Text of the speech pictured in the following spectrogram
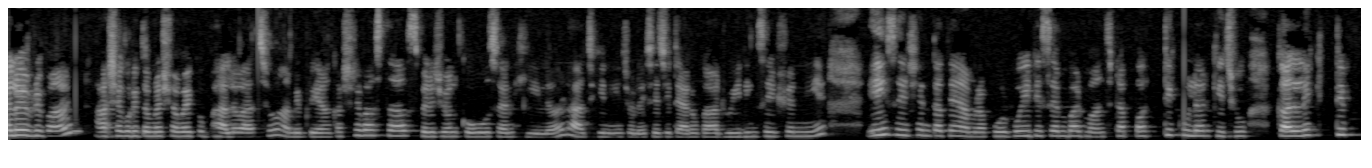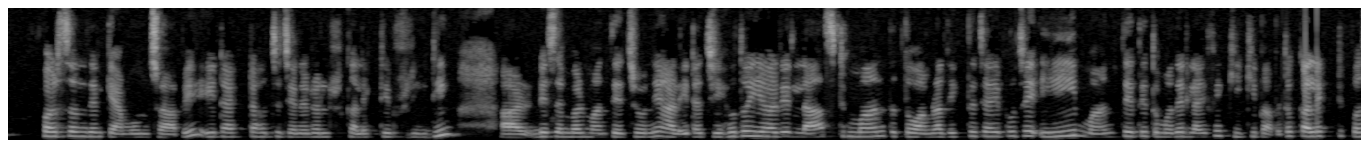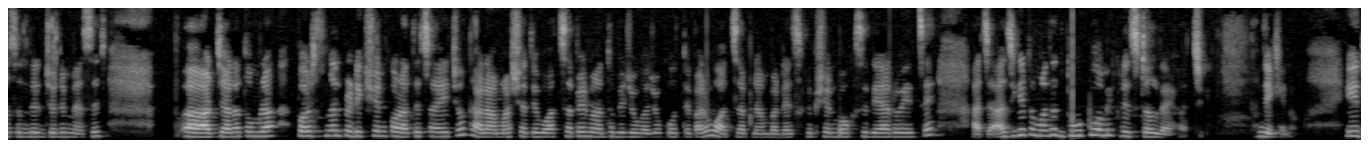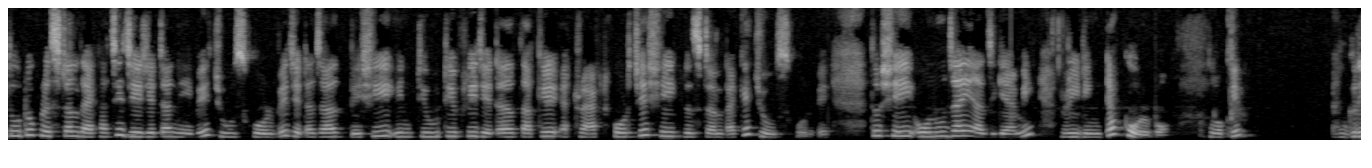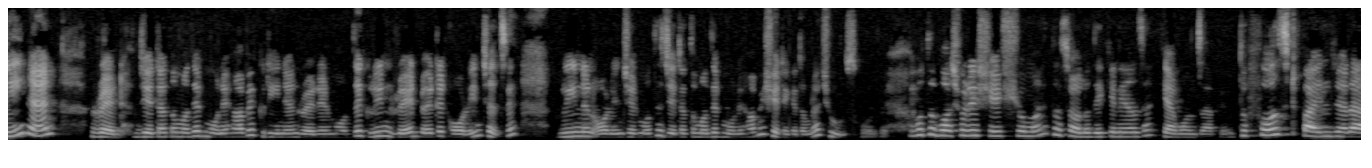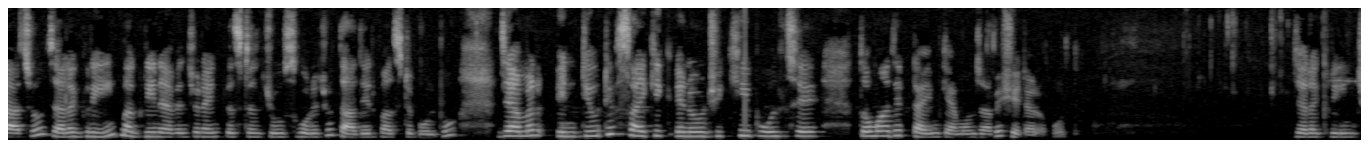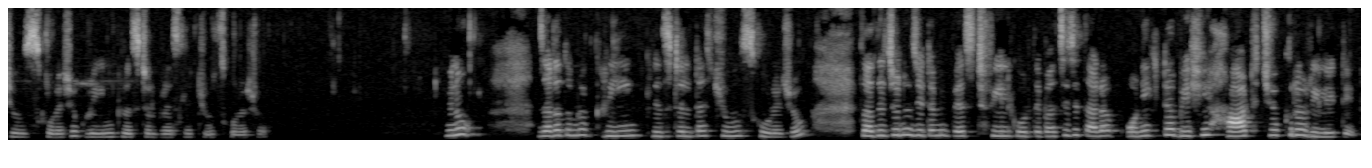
Hello everyone আশা করি তোমরা সবাই খুব ভালো আছো। আমি Priyanka Srivastava spiritual coach and healer আজকে নিয়ে চলে এসেছি ট্যারো কার্ড রিডিং সেশন নিয়ে। এই সেশনটাতে আমরা করব এই ডিসেম্বর মান্থটা পার্টিকুলার কিছু কালেকটিভ পার্সনদের কেমন যাবে। এটা একটা হচ্ছে জেনারেল কালেকটিভ রিডিং আর ডিসেম্বর মান্থের জন্য। আর এটা যেহেতু ইয়ারের লাস্ট মান্থ তো আমরা দেখতে চাইব যে এই মান্থেতে তোমাদের লাইফে কি কি পাবে। তো কালেকটিভ পার্সনদের জন্য মেসেজ আর যারা তোমরা পার্সোনাল প্রেডিকশন করাতে চাইছো, তারা আমার সাথে হোয়াটসঅ্যাপের মাধ্যমে যোগাযোগ করতে পারো। হোয়াটসঅ্যাপ নাম্বার ডেসক্রিপশন বক্সে দেওয়া রয়েছে। আচ্ছা আজকে তোমাদের দুটো আমি ক্রিস্টাল দেখাচ্ছি। দেখে নাও। এই দুটো ক্রিস্টাল দেখাচ্ছি, যে যেটা নেবে চুজ করবে, যেটা যা বেশি ইনটিউটিভলি যেটা তাকে অ্যাট্রাক্ট করছে, সেই ক্রিস্টালটাকে চুজ করবে। তো সেই অনুযায়ী আজকে আমি রিডিংটা করব। ওকে গ্রিন অ্যান্ড রেড যেটা তোমাদের মনে হবে গ্রিন অ্যান্ড রেড এর মধ্যে। Green red red and orange আছে। গ্রিন অ্যান্ড অরেঞ্জের মধ্যে যেটা তোমাদের মনে হবে সেটাকে তোমরা চুজ করবে। যেহেতু বছরের শেষ সময়, তো চলো দেখে নেওয়া যাক কেমন যাবে। তো ফার্স্ট পাইল যারা আছো, যারা গ্রিন বা গ্রিন অ্যাভেঞ্চারাইন ক্রিস্টাল চুজ করেছ, তাদের ফার্স্টে বলব যে আমার ইনটিউটিভ সাইকিক এনার্জি কি বলছে, তোমাদের টাইম কেমন যাবে সেটার উপর যারা গ্রিন চুজ করেছ গ্রিন ক্রিস্টাল ব্রেসলেট চুজ করেছ। ইউনো যারা তোমরা গ্রিন ক্রিস্টালটা চুজ করেছ, তাদের জন্য যেটা আমি বেস্ট ফিল করতে পারছি যে তারা অনেকটা বেশি হার্ট চক্র রিলেটেড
